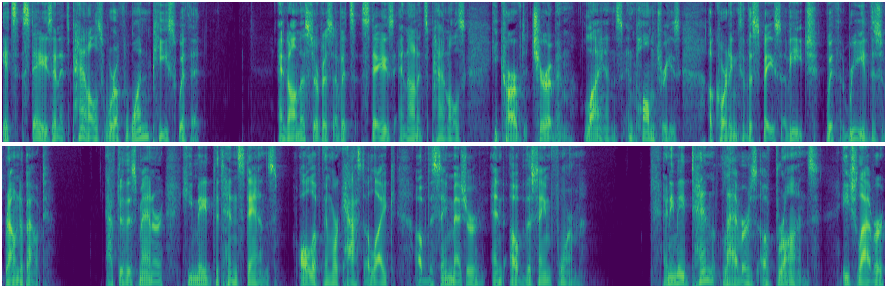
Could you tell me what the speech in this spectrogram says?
its stays and its panels were of one piece with it. And on the surface of its stays and on its panels, he carved cherubim, lions, and palm trees, according to the space of each, with wreaths round about. After this manner, he made the ten stands. All of them were cast alike, of the same measure, and of the same form. And he made ten lavers of bronze. Each laver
